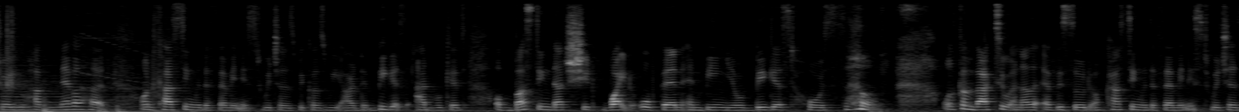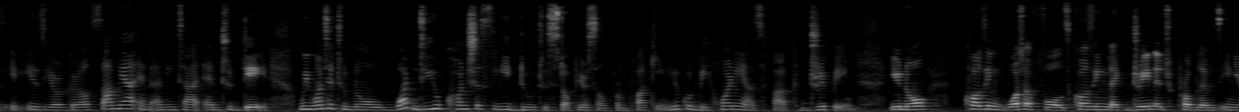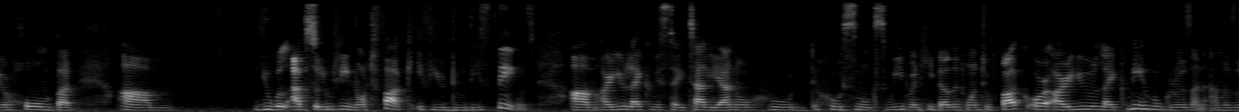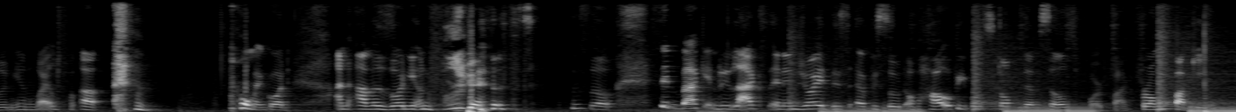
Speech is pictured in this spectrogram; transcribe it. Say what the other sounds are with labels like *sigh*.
sure you have never heard on Casting with a Feminist, which is because we are the biggest advocates of busting that shit wide open and being your biggest horse self. *laughs* Welcome back to another episode of Casting with a Feminist, which is it is your girl Samia and Anita. And today we wanted to know what do you consciously do to stop yourself from fucking? You could be horny as fuck, dripping, you know, causing waterfalls, causing like drainage problems in your home, but um, you will absolutely not fuck if you do these things. Um, are you like Mr. Italiano who who smokes weed when he doesn't want to fuck, or are you like me who grows an Amazonian wild? Uh, *coughs* oh my god, an Amazonian *laughs* forest. So sit back and relax and enjoy this episode of how people stop themselves for fuck from fucking.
